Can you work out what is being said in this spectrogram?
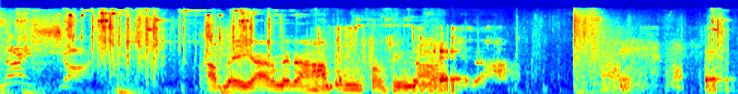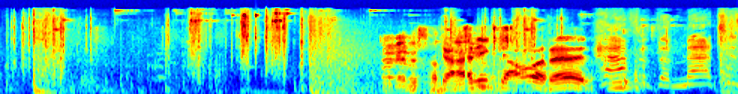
Nice shot! अबे यार मेरे हाथ में पसीना आ साथ यार ये क्या हो रहा है Half of the matches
